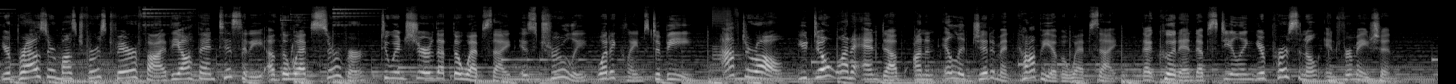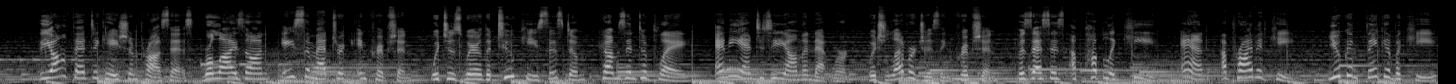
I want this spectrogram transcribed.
your browser must first verify the authenticity of the web server to ensure that the website is truly what it claims to be. After all, you don't want to end up on an illegitimate copy of a website that could end up stealing your personal information. The authentication process relies on asymmetric encryption, which is where the two-key system comes into play. Any entity on the network which leverages encryption possesses a public key and a private key. You can think of a key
